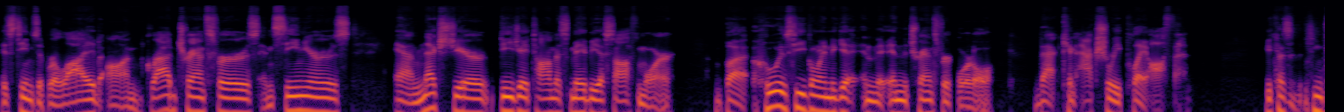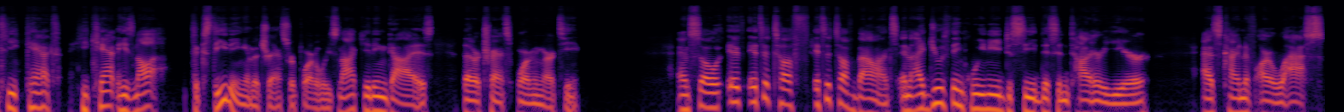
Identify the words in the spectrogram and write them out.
His teams have relied on grad transfers and seniors. And next year, DJ Thomas may be a sophomore, but who is he going to get in the in the transfer portal that can actually play offense? Because he, he can't he can't he's not succeeding in the transfer portal. He's not getting guys that are transforming our team. And so it, it's a tough it's a tough balance, and I do think we need to see this entire year as kind of our last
